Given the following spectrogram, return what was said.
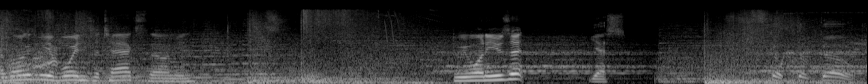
As long as we avoid his attacks, though, I mean. Do we want to use it? Yes. Go, go, go.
